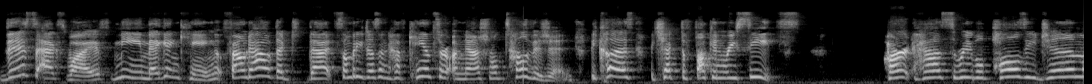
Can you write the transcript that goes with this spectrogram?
This ex-wife, me, Meghan King, found out that that somebody doesn't have cancer on national television because we checked the fucking receipts. Hart has cerebral palsy, Jim.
